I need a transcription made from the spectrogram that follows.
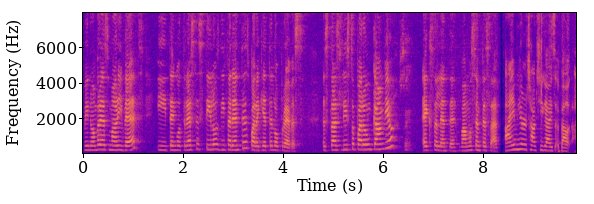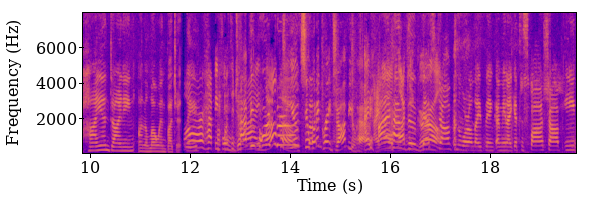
Mi nombre es Maribeth y tengo tres estilos diferentes para que te lo pruebes. ¿Estás listo para un cambio? Sí. Excelente. Vamos a empezar. I am here to talk to you guys about high-end dining on a low-end budget. Mar, happy 4th of July. Happy 4th Welcome. to you too. What a great job you have. I have lucky the girl. best job in the world, I think. I mean, I get to spa, shop, eat,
